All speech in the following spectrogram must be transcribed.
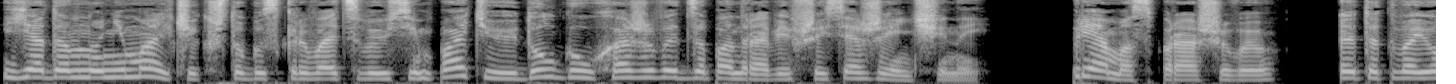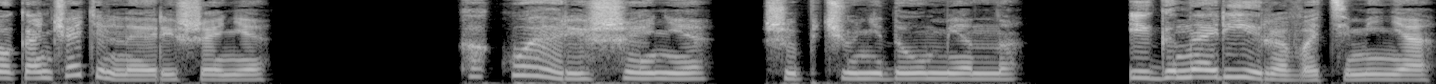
Я давно не мальчик, чтобы скрывать свою симпатию и долго ухаживать за понравившейся женщиной. Прямо спрашиваю, это твое окончательное решение?» «Какое решение?» — шепчу недоуменно. «Игнорировать меня!»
